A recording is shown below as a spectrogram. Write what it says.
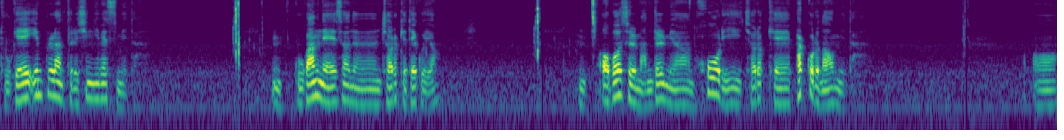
두 개의 임플란트를 식립했습니다. 음, 구강 내에서는 저렇게 되고요. 음, 어벗을 만들면 홀이 저렇게 밖으로 나옵니다. 어,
